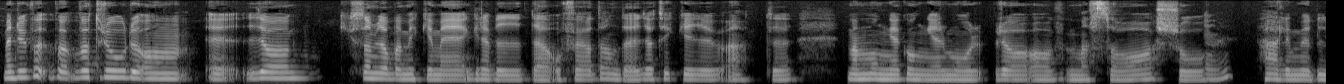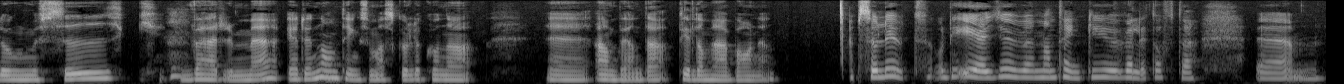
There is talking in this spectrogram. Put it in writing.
Men du, vad, vad, vad, tror du om, eh, jag som jobbar mycket med gravida och födande, jag tycker ju att eh, man många gånger mår bra av massage och mm. härlig lugn musik, mm. värme. Är det någonting som man skulle kunna eh, använda till de här barnen? Absolut, och det är ju, man tänker ju väldigt ofta um,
